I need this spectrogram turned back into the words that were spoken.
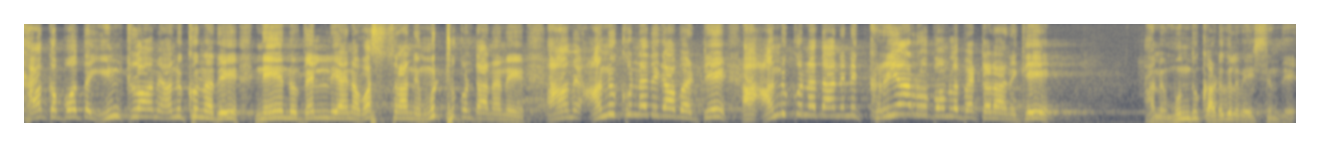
కాకపోతే ఇంట్లో ఆమె అనుకున్నది నేను వెళ్ళి ఆయన వస్త్రాన్ని ముట్టుకుంటానని. ఆమె అనుకున్నది కాబట్టి ఆ అనుకున్న దానిని క్రియారూపంలో పెట్టడానికి ఆమె ముందుకు అడుగులు వేసింది.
